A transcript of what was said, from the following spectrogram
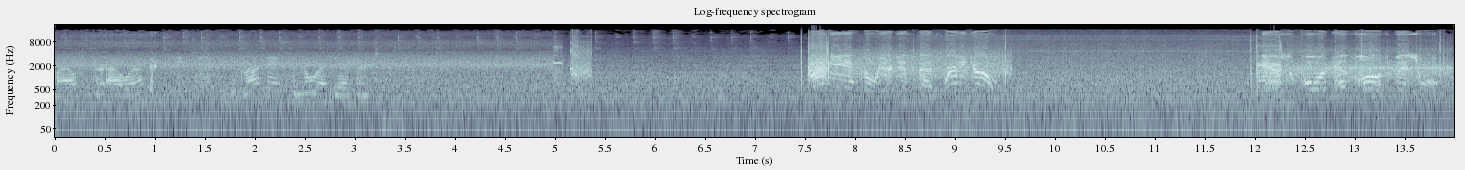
Miles per hour the Grand Senora Desert. Where'd he go? Air support has lost visual.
